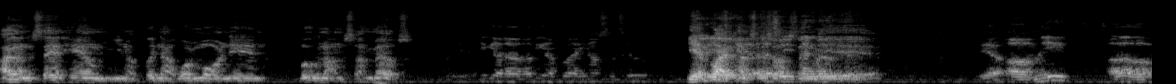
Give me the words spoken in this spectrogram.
I understand him, you know, putting out one more and then moving on to something else. Yeah, he got uh, he got Blac Youngsta too. Yeah, Yeah, Black yeah, Youngster, that's that's what I what was you saying. think Yeah, yeah, Yeah, um, he, uh,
